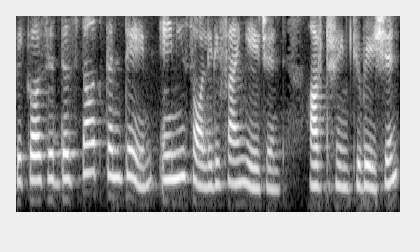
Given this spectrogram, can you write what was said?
because it does not contain any solidifying agent. After incubation,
